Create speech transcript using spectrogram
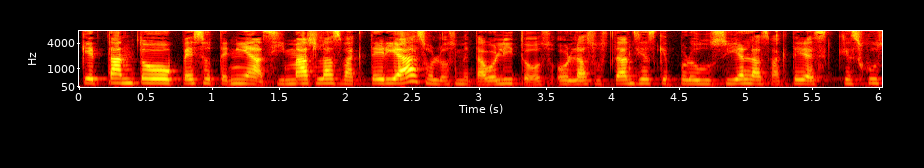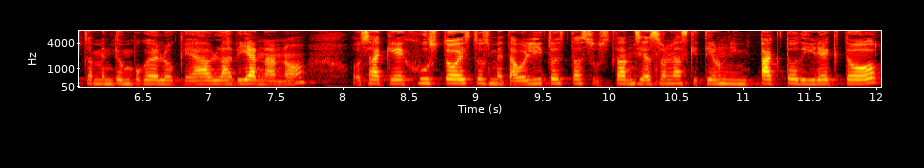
qué tanto peso tenía, si más las bacterias o los metabolitos o las sustancias que producían las bacterias, que es justamente un poco de lo que habla Diana, ¿no? O sea que justo estos metabolitos, estas sustancias son las que tienen un impacto directo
